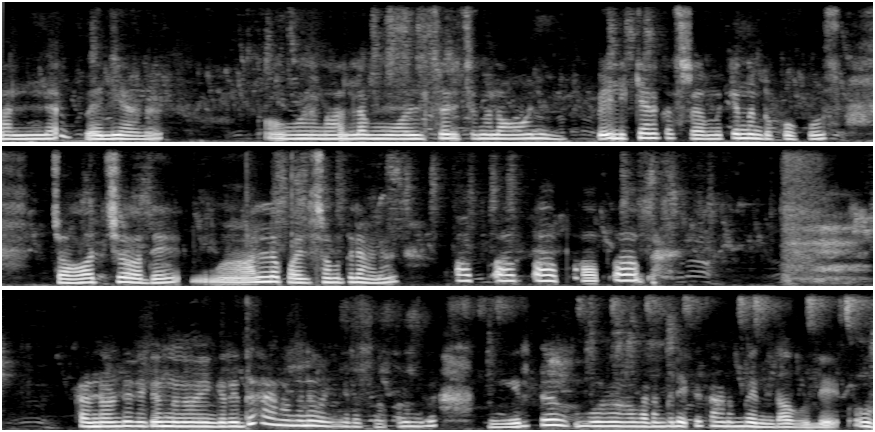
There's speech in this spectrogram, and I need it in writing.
നല്ല വലിയാണ് നല്ല മത്സരിച്ച് നല്ല ഓനും വലിക്കാനൊക്കെ ശ്രമിക്കുന്നുണ്ട് കുക്കൂസ് ചോച്ചോ അതെ നല്ല പരിശ്രമത്തിലാണ്. Up up up up up കണ്ടുകൊണ്ടിരിക്കുന്നതിന് ഭയങ്കര ഇത് കാണുന്നതിന് ഭയങ്കര രസം. അപ്പം നമുക്ക് നേരിട്ട് വടംവലിയൊക്കെ കാണുമ്പോൾ എന്താവൂലേ? ഓ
